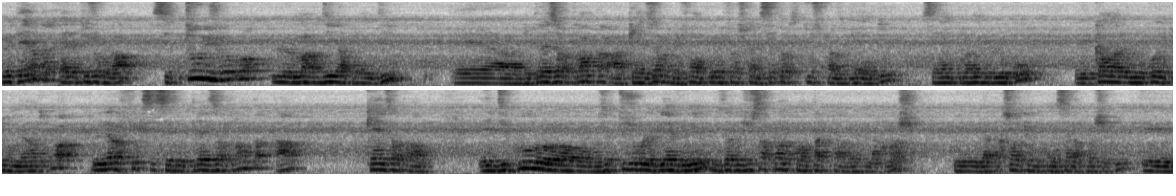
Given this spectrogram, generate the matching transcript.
Le théâtre, elle est toujours là. C'est toujours le mardi après-midi. Et euh, de 13h30 à 15h, des fois on peut le faire jusqu'à 17h si tout se passe bien et tout. C'est un problème de locaux. Et quand on a le locaux et tout, mais en tout cas, l'heure fixe c'est de 13h30 à 15h30. Et du coup, euh, vous êtes toujours le bienvenu. Vous avez juste à prendre contact avec la cloche la personne que vous connaissez à la cloche et tout. Et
